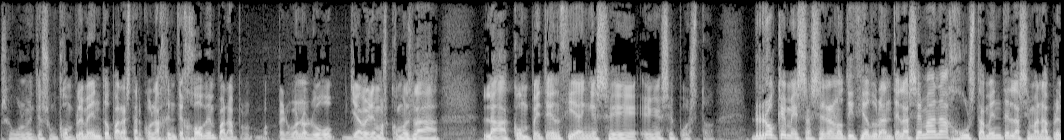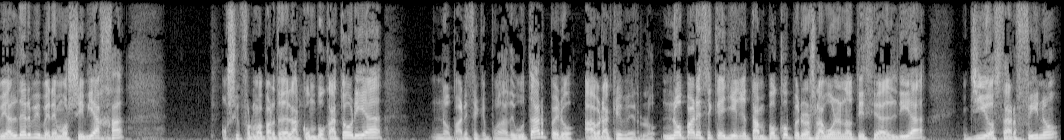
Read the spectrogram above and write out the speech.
seguramente es un complemento para estar con la gente joven, para, pero bueno, luego ya veremos cómo es la, la competencia en ese, en ese puesto. Roque Mesa será noticia durante la semana, justamente en la semana previa al derby, veremos si viaja o si forma parte de la convocatoria. No parece que pueda debutar, pero habrá que verlo. No parece que llegue tampoco, pero es la buena noticia del día. Gio Zarfino,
